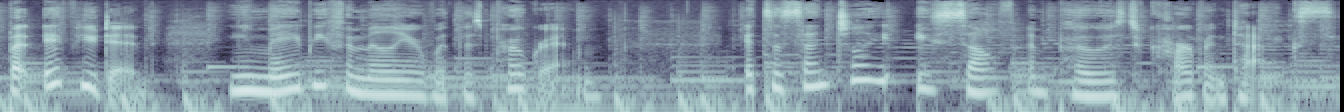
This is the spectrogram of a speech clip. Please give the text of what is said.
but if you did, you may be familiar with this program. It's essentially a self imposed carbon tax.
